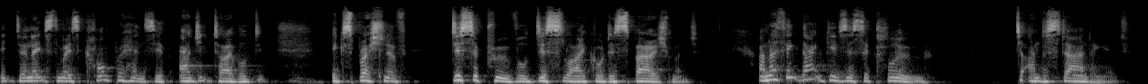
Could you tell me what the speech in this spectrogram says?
It donates the most comprehensive adjectival expression of disapproval, dislike, or disparagement. And I think that gives us a clue to understanding it.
